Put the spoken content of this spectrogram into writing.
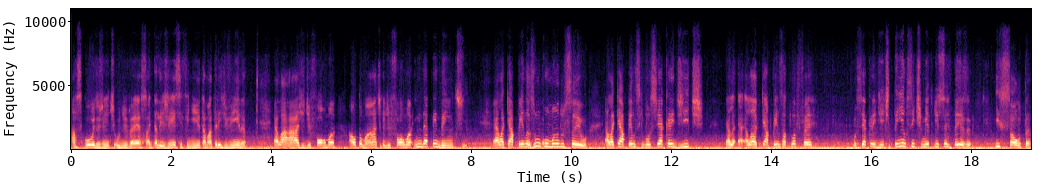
as coisas, gente, o universo, a inteligência infinita, a matriz divina, ela age de forma automática, de forma independente. Ela quer apenas um comando seu, ela quer apenas que você acredite, ela, ela quer apenas a tua fé. Você acredite, tenha o um sentimento de certeza e solta.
